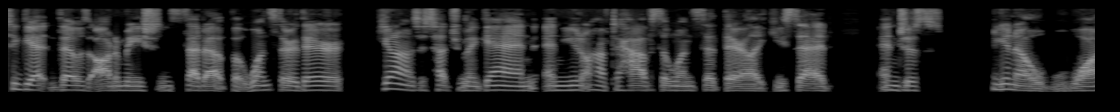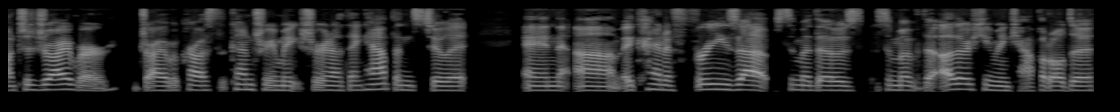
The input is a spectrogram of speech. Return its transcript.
to get those automations set up. But once they're there, you don't have to touch them again. And you don't have to have someone sit there, like you said, and just, you know, watch a driver drive across the country, make sure nothing happens to it and um, it kind of frees up some of those some of the other human capital to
